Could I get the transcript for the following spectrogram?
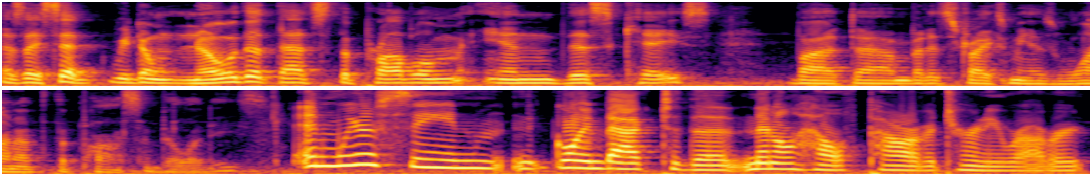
As I said, we don't know that that's the problem in this case, but um, but it strikes me as one of the possibilities. And we're seeing, going back to the mental health power of attorney, Robert,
